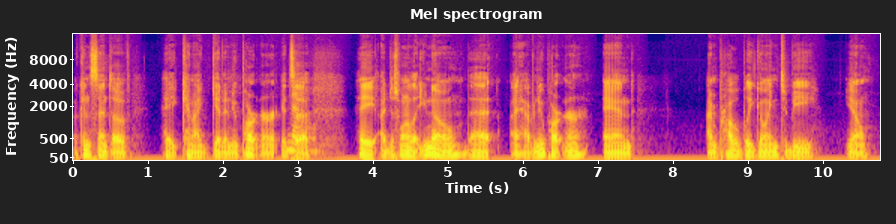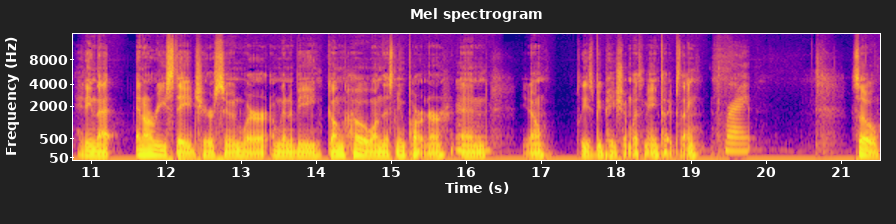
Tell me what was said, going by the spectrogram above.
a consent of hey can i get a new partner it's No. a hey, I just want to let you know that I have a new partner and I'm probably going to be, you know, hitting that NRE stage here soon where I'm going to be gung ho on this new partner mm-hmm. and, you know, please be patient with me type thing. Right. So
